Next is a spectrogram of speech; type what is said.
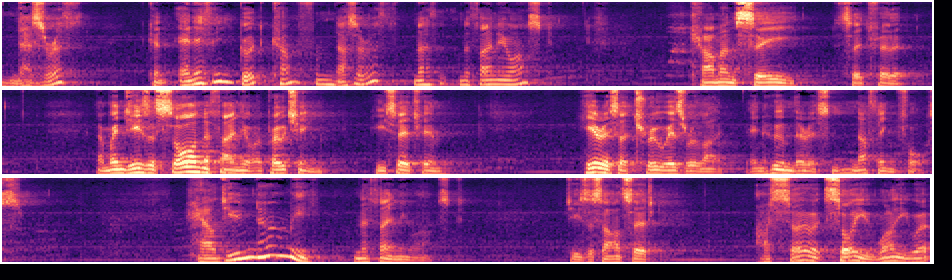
Nazareth? Can anything good come from Nazareth? Nathanael asked. Come and see, said Philip. And when Jesus saw Nathanael approaching, he said to him, Here is a true Israelite in whom there is nothing false. How do you know me? Nathanael asked. Jesus answered, I saw, saw you while you were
